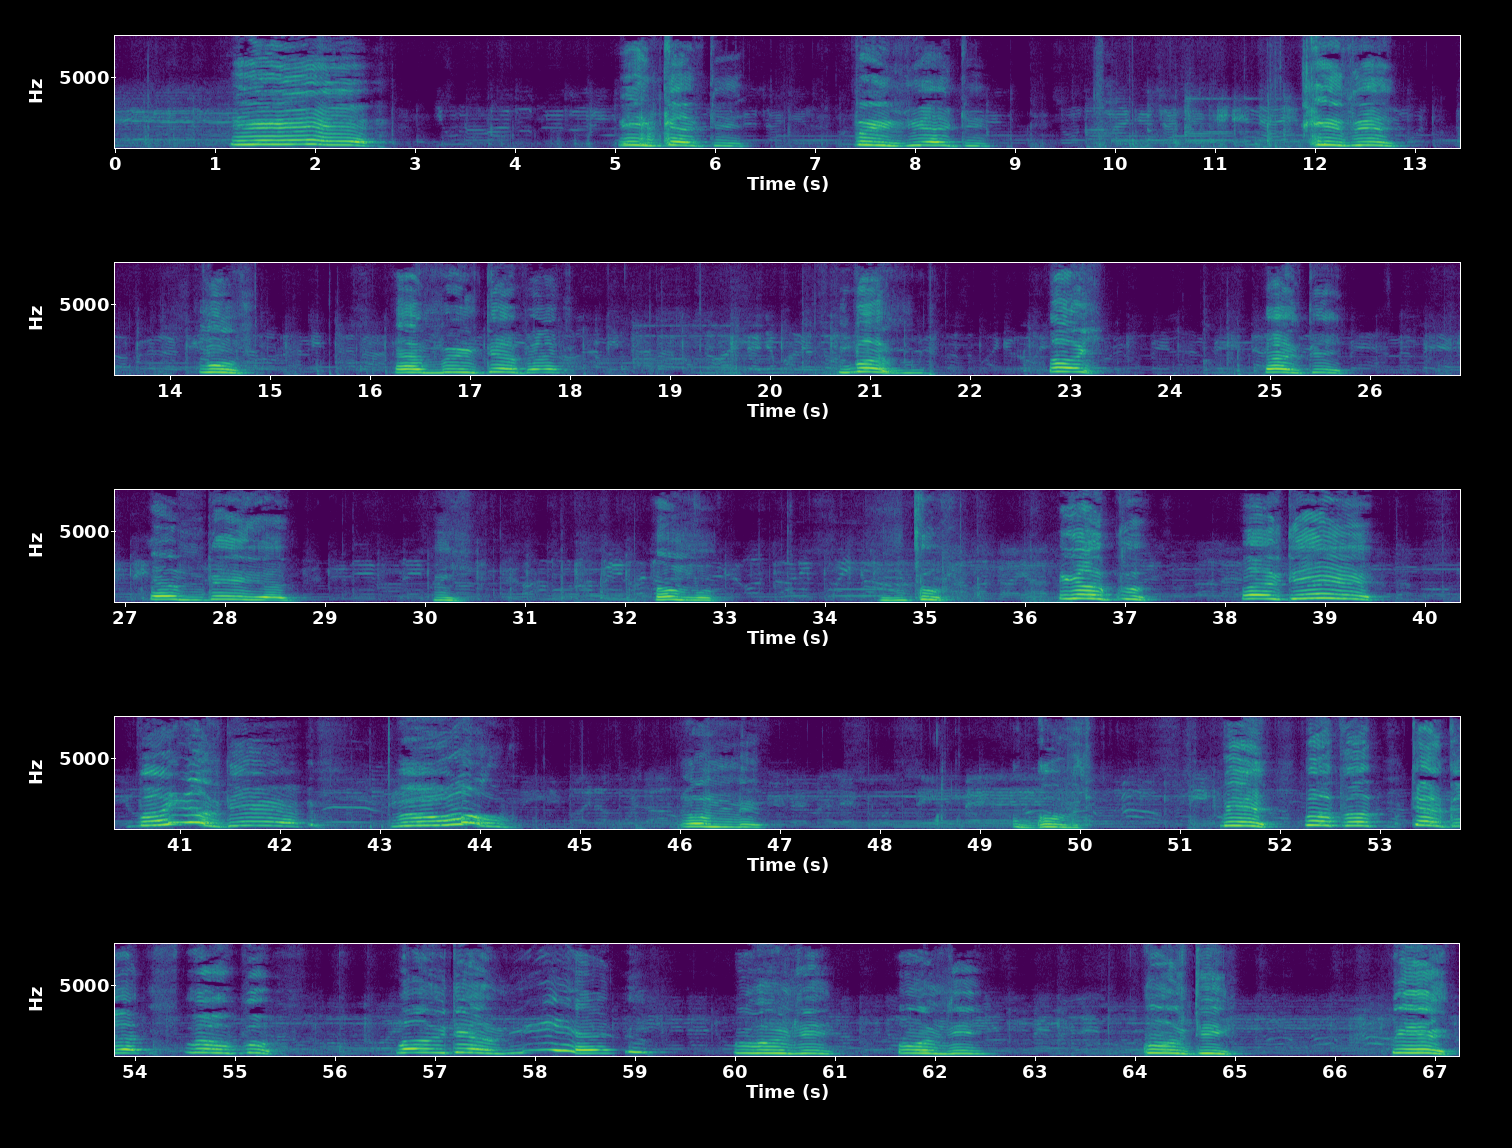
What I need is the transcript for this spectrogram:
Encante. Fechado. TV Move é muito bem. Vamos hoje aqui também vamos do jogo aqui. Ade. Vai ade. Vou. Homem. Good. Me. Papa. Taca. Lobo. Valdeia. Onde? Onde? Onde? Me.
